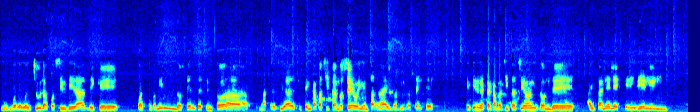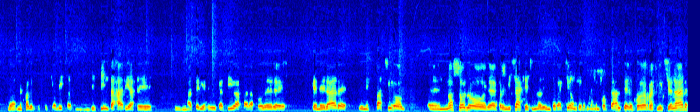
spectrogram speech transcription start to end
y en Gualeguaychú la posibilidad de que 4.000 docentes en todas las tres ciudades estén capacitándose. Hoy en Paraná hay 2.000 docentes que tienen esta capacitación donde hay paneles que vienen los mejores especialistas en distintas áreas de materias educativas para poder eh, generar eh, un espacio eh, no solo de aprendizaje, sino de interacción, que es lo más importante, de poder reflexionar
